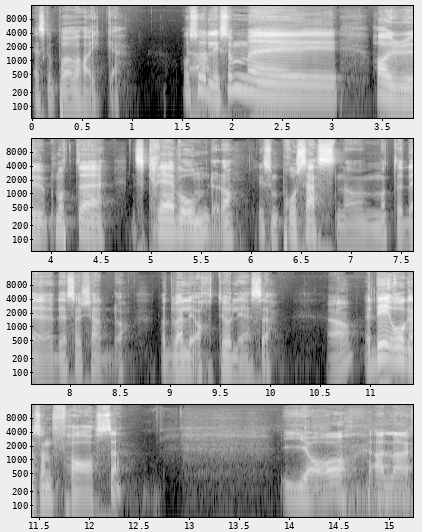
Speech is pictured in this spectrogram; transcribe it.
jeg skal prøve å haike. Og så Ja. liksom eh, har du på en måte skrevet om det, da. Liksom prosessen og måte, det, det som har skjedd. da. Vært veldig artig å lese. Ja. Er det òg en sånn fase? Ja, eller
